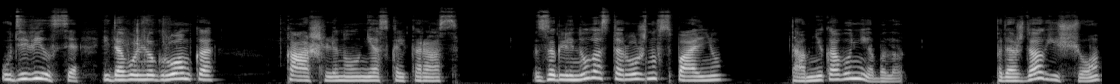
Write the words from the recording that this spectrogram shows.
удивился и довольно громко кашлянул несколько раз. Заглянул осторожно в спальню. Там никого не было. Подождал еще,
